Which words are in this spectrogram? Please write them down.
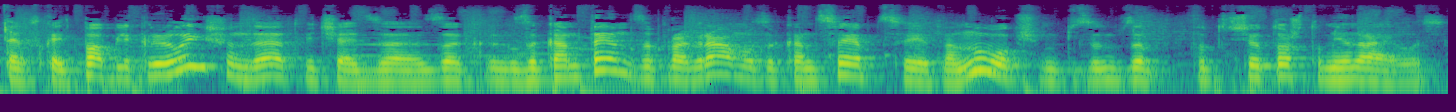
так сказать, public relation, да, отвечать за, за, за контент, за программу, за концепции, там, ну, в общем, за, за вот все то, что мне нравилось.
